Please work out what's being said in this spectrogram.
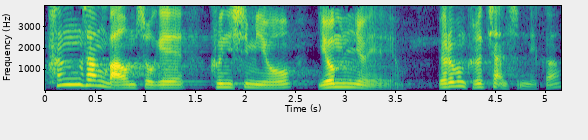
항상 마음속에 근심이요, 염려예요. 여러분 그렇지 않습니까?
